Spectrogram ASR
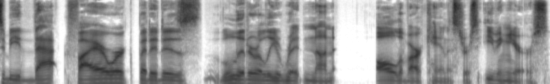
to be that firework, but it is literally written on all of our canisters, even yours.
